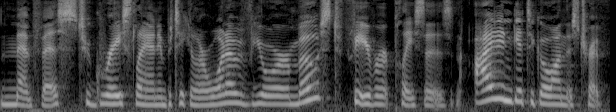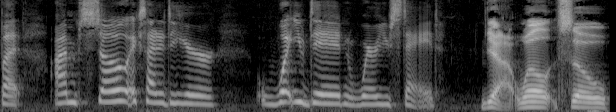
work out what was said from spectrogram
Memphis to Graceland in particular, one of your most favorite places. I didn't get to go on this trip, but I'm so excited to hear what you did and where you stayed. Yeah, well, so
